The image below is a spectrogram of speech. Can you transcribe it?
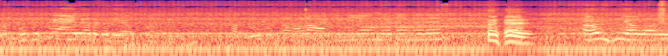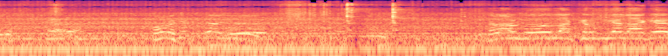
ਬੱਬੂ ਕਿੱਥੇ ਆਏ ਲੜਕਦੇ ਆ ਉੱਪਰ ਅੱਗੂ ਪਤਾ ਹਲਾ ਹੁਣ ਕਿੱਥੇ ਆ ਗਏ ਚਲਾ 2 ਲੱਖ ਰੁਪਇਆ ਲਾ ਕੇ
